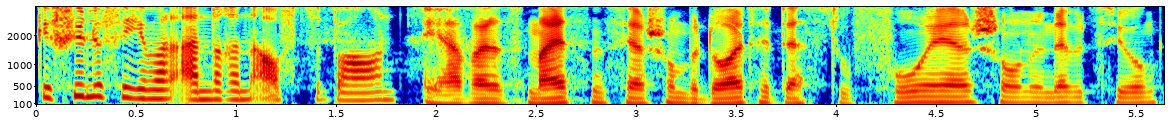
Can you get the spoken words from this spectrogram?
Gefühle für jemand anderen aufzubauen. Ja, weil das meistens ja schon bedeutet, dass du vorher schon in der Beziehung,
